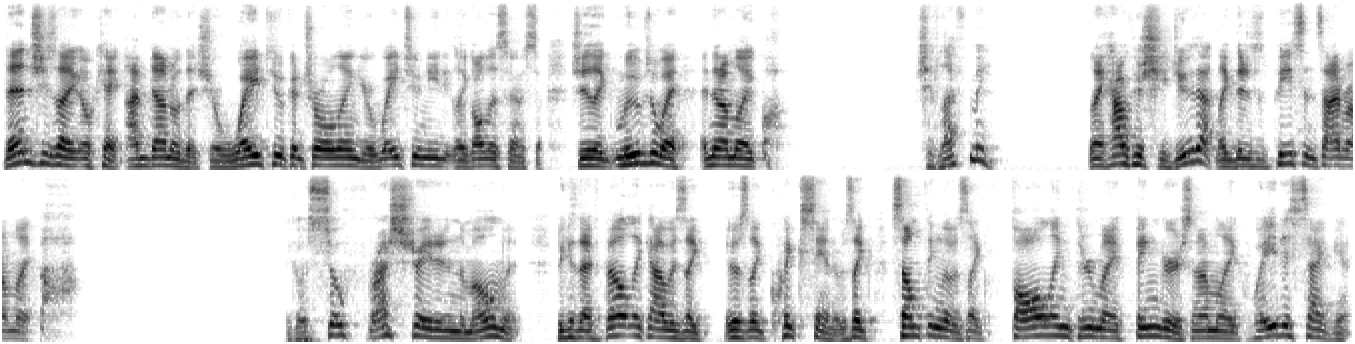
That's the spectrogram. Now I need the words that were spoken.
Then she's like, okay, I'm done with this. You're way too controlling. You're way too needy. Like all this kind of stuff. She like moves away. And then I'm like, oh, she left me. Like, how could she do that? Like, there's a piece inside where I'm like, oh, like I was so frustrated in the moment because I felt like I was like it was like quicksand. It was like something that was like falling through my fingers, and I'm like, wait a second.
